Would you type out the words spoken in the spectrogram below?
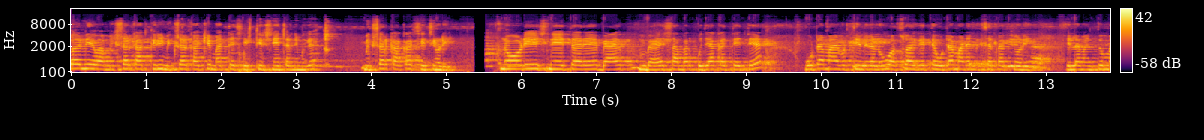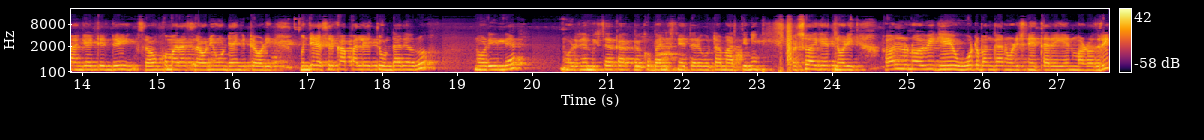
ಬನ್ನಿ ಇವಾಗ ಮಿಕ್ಸರ್ಗೆ ಹಾಕ್ತೀನಿ ಮಿಕ್ಸರ್ಗೆ ಹಾಕಿ ಮತ್ತೆ ಸಿಗ್ತೀನಿ ಸ್ನೇಹಿತರೆ ನಿಮಗೆ. ಮಿಕ್ಸರ್ಗೆ ಹಾಕಕ್ಕೆ ಸಿಗ್ತೀನಿ ನೋಡಿ. ನೋಡಿ ಸ್ನೇಹಿತರೆ ಬ್ಯಾಳೆ ಬ್ಯಾಳೆ ಸಾಂಬಾರು ಕುದಿಯಾಕತ್ತೈತೆ. ಊಟ ಮಾಡಿಬಿಡ್ತೀನಿ ನಾನು, ಹಸು ಆಗೈತೆ, ಊಟ ಮಾಡಿ ಮಿಕ್ಸರ್ ಹಾಕಿ ನೋಡಿ. ಇಲ್ಲ, ಮನೆ ತುಂಬ ಹಂಗೆ ಇಟ್ಟೀನಿ ರೀ. ಶ್ರವಣ್ ಕುಮಾರ, ಶ್ರಾವಣಿ ಉಂಡೆ ಹೆಂಗೆ ನೋಡಿ. ಮುಂಜಾನೆ ಹೆಸರು ಕಾಪಲ್ಲೇ ಇತ್ತು, ಉಂಡಾರೆ ಅವರು. ನೋಡಿ ಇಲ್ಲೇ. ನೋಡಿ ನಾನು ಮಿಕ್ಸರ್ಗೆ ಹಾಕಬೇಕು. ಬನ್ನಿ ಸ್ನೇಹಿತರೆ, ಊಟ ಮಾಡ್ತೀನಿ. ಹಸು ಆಗೈತೆ ನೋಡಿ. ಹಲ್ಲು ನೋವಿಗೆ ಊಟ ಬಂಗಾರ ನೋಡಿ ಸ್ನೇಹಿತರೆ, ಏನು ಮಾಡೋದ್ರಿ?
